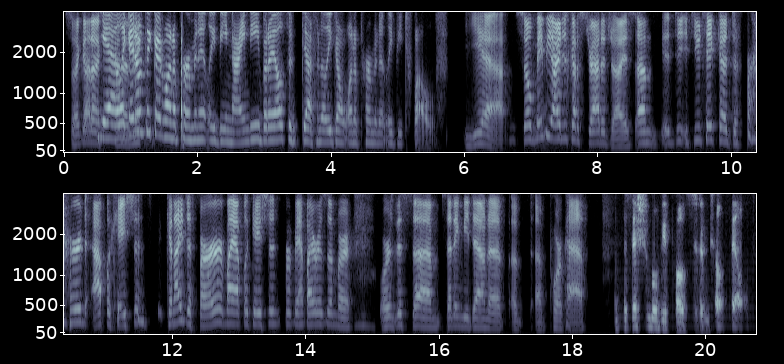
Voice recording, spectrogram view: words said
So I gotta Yeah, kinda like I don't think I'd want to permanently be 90, but I also definitely don't want to permanently be 12. Yeah. So maybe I just got to strategize. Um, do, do you take uh, deferred applications? Can I defer my application for vampirism, or or is this um, setting me down a, a, a poor path? The position will be posted until filled.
